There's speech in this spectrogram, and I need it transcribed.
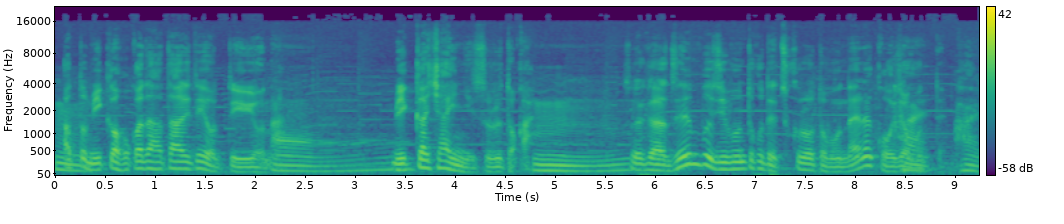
うん。あと3日他で働いてよっていうようあなー3日社員にするとか、うん。それから全部自分のとこで作ろうと思うんだよね工場持って、はい。はい。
